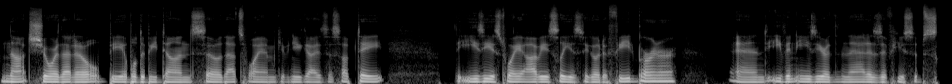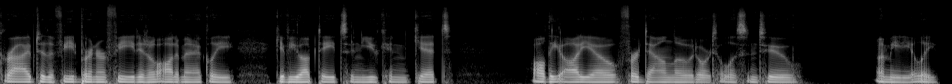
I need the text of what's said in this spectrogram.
not sure that it'll be able to be done. So that's why I'm giving you guys this update. The easiest way, obviously, is to go to FeedBurner. And even easier than that is if you subscribe to the FeedBurner feed, it'll automatically give you updates and you can get all the audio for download or to listen to immediately.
